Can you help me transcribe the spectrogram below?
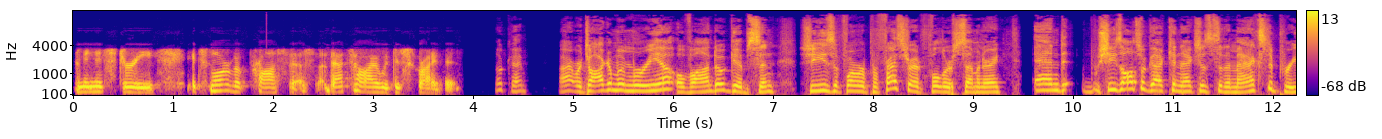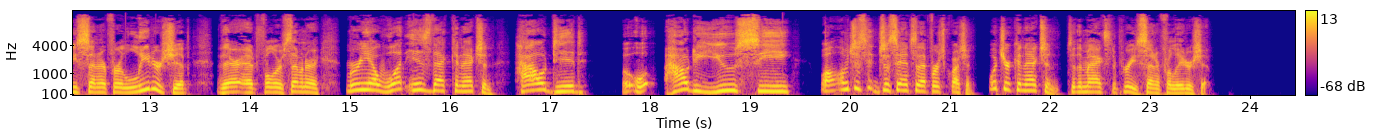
ministry. It's more of a process. That's how I would describe it. Okay. All right, we're talking with Maria Ovando Gibson. She's a former professor at Fuller Seminary, and she's also got connections to the Max De Pree Center for Leadership there at Fuller Seminary. Maria, what is that connection? How did, how do you see? Well, just just answer that first question. What's your connection to the Max De Pree Center for Leadership?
